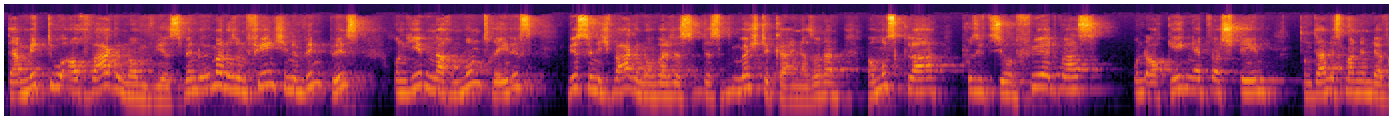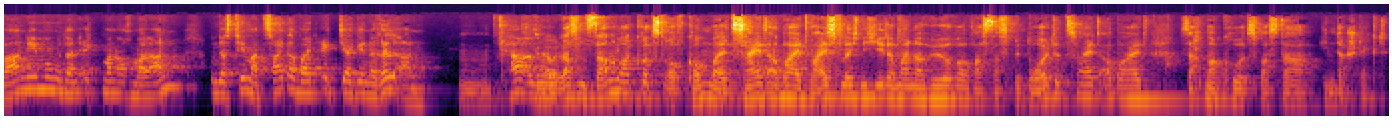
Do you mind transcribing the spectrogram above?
damit du auch wahrgenommen wirst. Wenn du immer nur so ein Fähnchen im Wind bist und jedem nach dem Mund redest, wirst du nicht wahrgenommen, weil das, das möchte keiner, sondern man muss klar Position für etwas und auch gegen etwas stehen und dann ist man in der Wahrnehmung und dann eckt man auch mal an und das Thema Zeitarbeit eckt ja generell an. Mhm. Ja, also genau, lass uns da nochmal kurz drauf kommen, weil Zeitarbeit weiß vielleicht nicht jeder meiner Hörer, was das bedeutet, Zeitarbeit. Sag mal kurz, was dahinter steckt.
